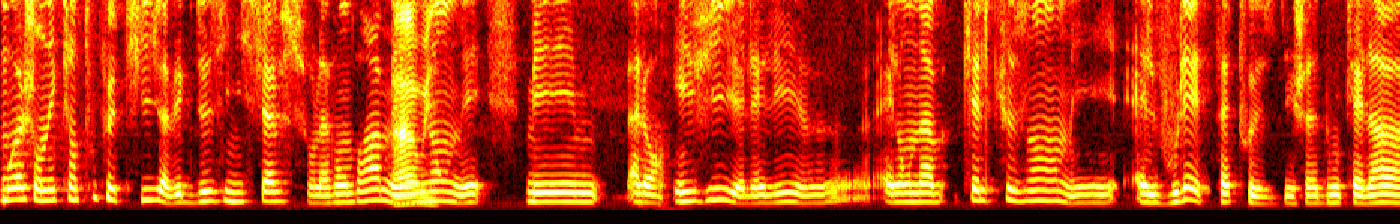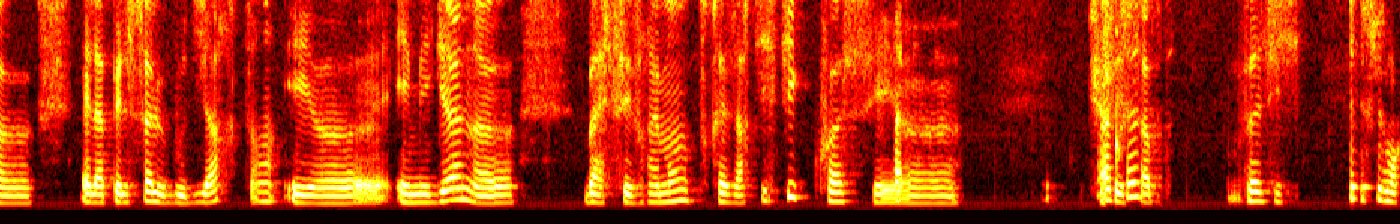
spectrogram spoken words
Moi, j'en ai qu'un tout petit avec deux initiales sur l'avant-bras, mais Ah oui. non, mais, mais alors Evie, elle, elle est, euh, elle en a quelques-uns, mais elle voulait être tatoueuse déjà, donc elle a, euh, elle appelle ça le body art, hein, et, euh, et Megan, euh, bah, c'est vraiment très artistique, quoi. C'est, euh, tu Après, fais ça, vas-y. Excuse-moi.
